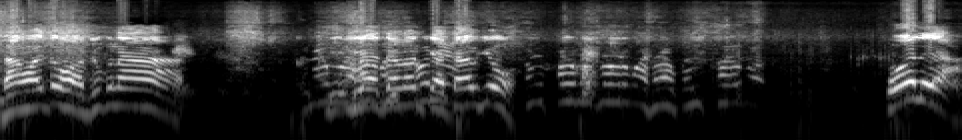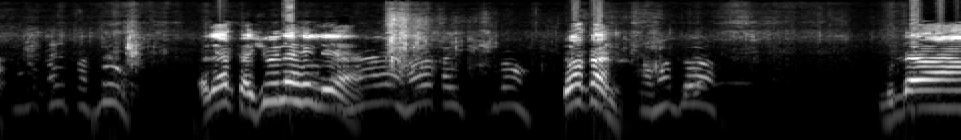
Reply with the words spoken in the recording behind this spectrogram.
ના હોય તો હજુ ના. બે જણો ચટાવજો તો લ્યા કઈ કશું નહીં લ્યા ચોકન. બુડા.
